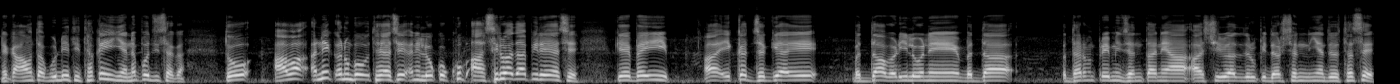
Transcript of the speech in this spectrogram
ને કે આવતા ગુડીથી થકી અહીંયા ન પહોંચી શકા તો આવા અનેક અનુભવ થયા છે અને લોકો ખૂબ આશીર્વાદ આપી રહ્યા છે કે ભાઈ આ એક જ જગ્યાએ બધા વડીલોને, બધા ધર્મપ્રેમી જનતાને આ આશીર્વાદ રૂપી દર્શન અહીંયા જો થશે,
